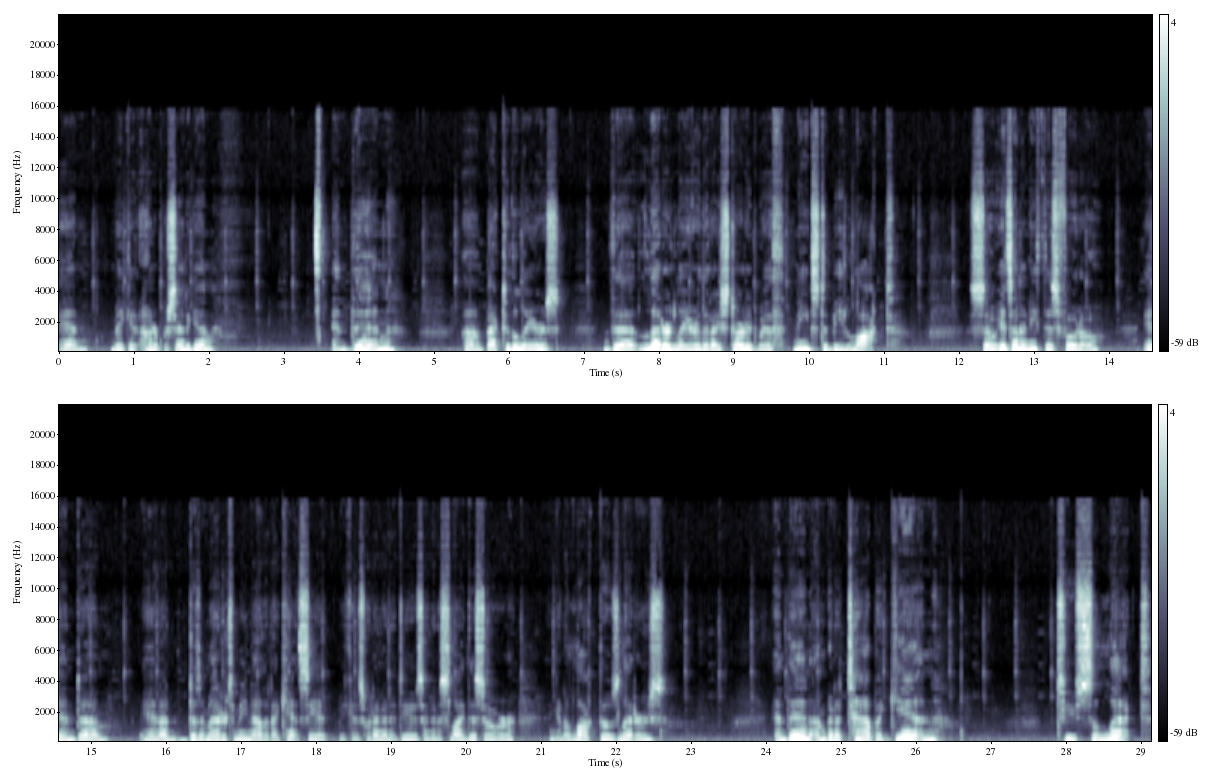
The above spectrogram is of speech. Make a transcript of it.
and make it 100% again. And then uh, back to the layers. The letter layer that I started with needs to be locked. So it's underneath this photo. And um, and it doesn't matter to me now that I can't see it because what I'm going to do is I'm going to slide this over. I'm going to lock those letters. And then I'm going to tap again to select.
